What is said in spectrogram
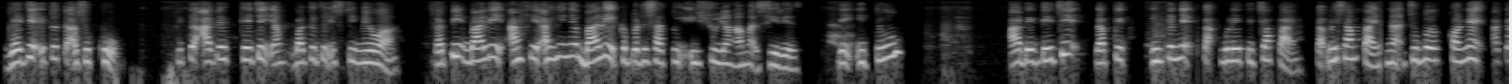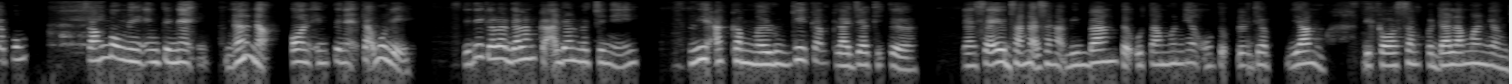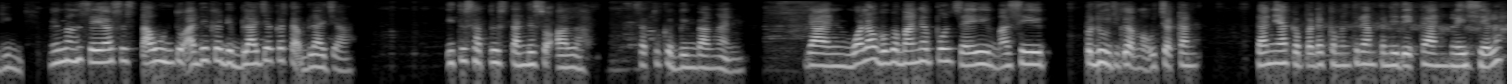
gadget itu tak cukup. Kita ada gadget yang begitu istimewa. Tapi balik akhir-akhirnya balik kepada satu isu yang amat serius. Iaitu ada gadget tapi internet tak boleh tercapai, tak boleh sampai. Nak cuba connect ataupun sambung dengan internet, nah, nak on internet tak boleh. Jadi kalau dalam keadaan macam ni, ini akan merugikan pelajar kita. Dan saya sangat-sangat bimbang terutamanya untuk pelajar yang di kawasan pedalaman yang di memang saya rasa setahun tu adakah dia belajar ke tak belajar. Itu satu tanda soal lah. Satu kebimbangan. Dan walau bagaimanapun saya masih perlu juga mengucapkan tanya kepada Kementerian Pendidikan Malaysia lah.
